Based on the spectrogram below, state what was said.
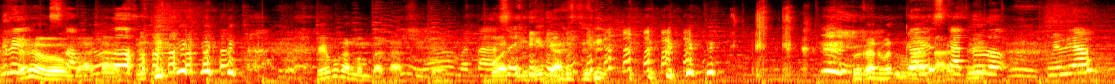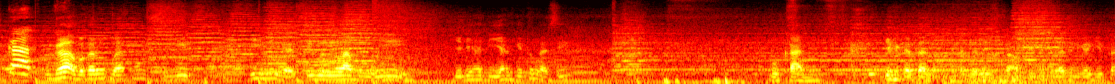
Gri, Aduh, stop dulu. membatasi. Kayaknya bukan membatasi Iya, deh. membatasi. Buat ini gak sih? bukan buat membatasi. Guys, cut dulu. William, cut. Enggak, bukan membatasi. Ini gak sih mengelabui. Jadi hadiah gitu gak sih? Bukan. Ya kata kata Lisa, sih jelasin ke kita?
